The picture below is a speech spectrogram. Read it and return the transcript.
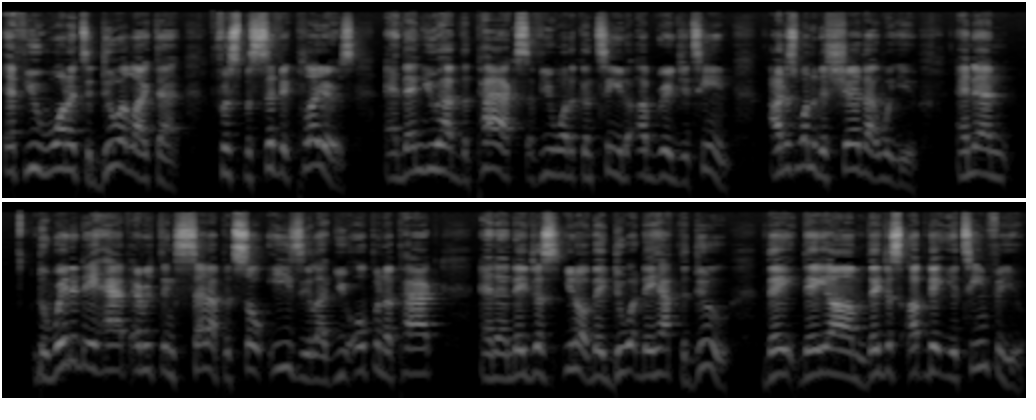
if you wanted to do it like that for specific players. And then you have the packs if you want to continue to upgrade your team. I just wanted to share that with you. And then the way that they have everything set up it's so easy. Like you open a pack and then they just you know they do what they have to do. They they um they just update your team for you.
